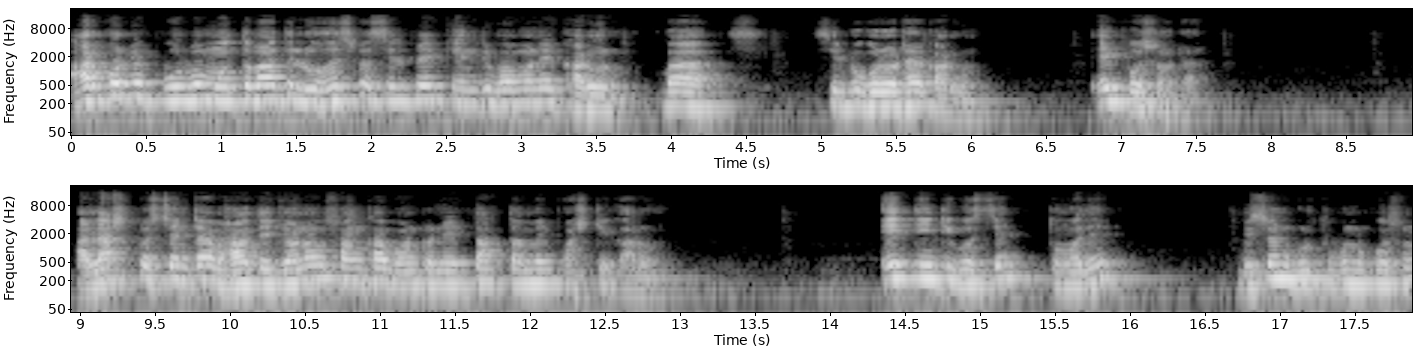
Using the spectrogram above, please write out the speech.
আর করবে পূর্ব মধ্য ভারতের লৌহ ইস্পাত শিল্পের কেন্দ্রীয় ভবনের কারণ বা শিল্প গড়ে ওঠার কারণ? এই প্রশ্নটা। আর লাস্ট কোশ্চেনটা ভারতের জনসংখ্যা বন্টনের তারতম্যের পাঁচটি কারণ। এই তিনটি কোশ্চেন তোমাদের ভীষণ গুরুত্বপূর্ণ প্রশ্ন,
